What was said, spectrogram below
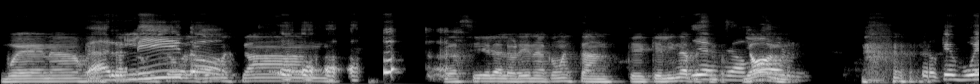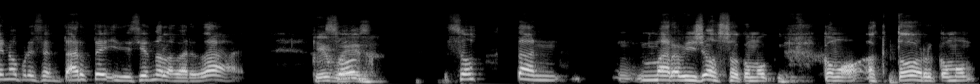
Buenas, buenas Carlito. ¿cómo están? Graciela, Lorena, ¿cómo están? Qué, qué linda Bien, mi presentación. amor. Pero qué bueno presentarte y diciendo la verdad. Qué sos- bueno. Sos tan maravilloso como, como actor, como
